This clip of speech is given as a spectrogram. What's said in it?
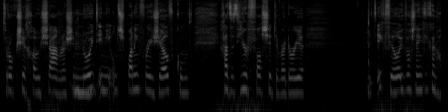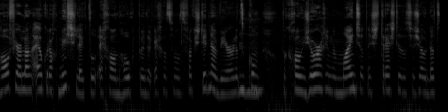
trok zich gewoon samen. Als je Mhm. nooit in die ontspanning voor jezelf komt, gaat het hier vastzitten. Waardoor je, weet ik veel, ik was denk ik een half jaar lang elke dag misselijk. Tot echt wel een hoogpunt. Dat ik echt dacht van, wat fuck is dit nou weer? En dat Mhm. komt omdat ik gewoon zo erg in mijn mind zat en stress dat ze zo. Dat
